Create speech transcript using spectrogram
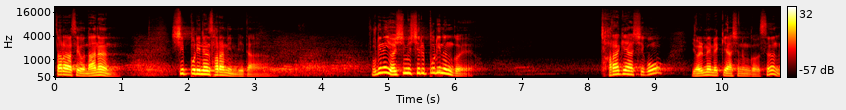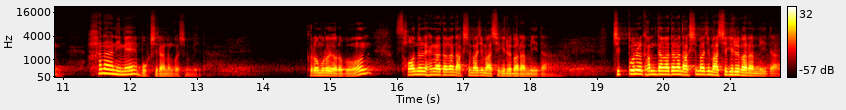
따라하세요. 나는 씨 뿌리는 사람입니다. 우리는 열심히 씨를 뿌리는 거예요. 자라게 하시고 열매 맺게 하시는 것은 하나님의 몫이라는 것입니다. 그러므로 여러분 선을 행하다가 낙심하지 마시기를 바랍니다. 직분을 감당하다가 낙심하지 마시기를 바랍니다.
